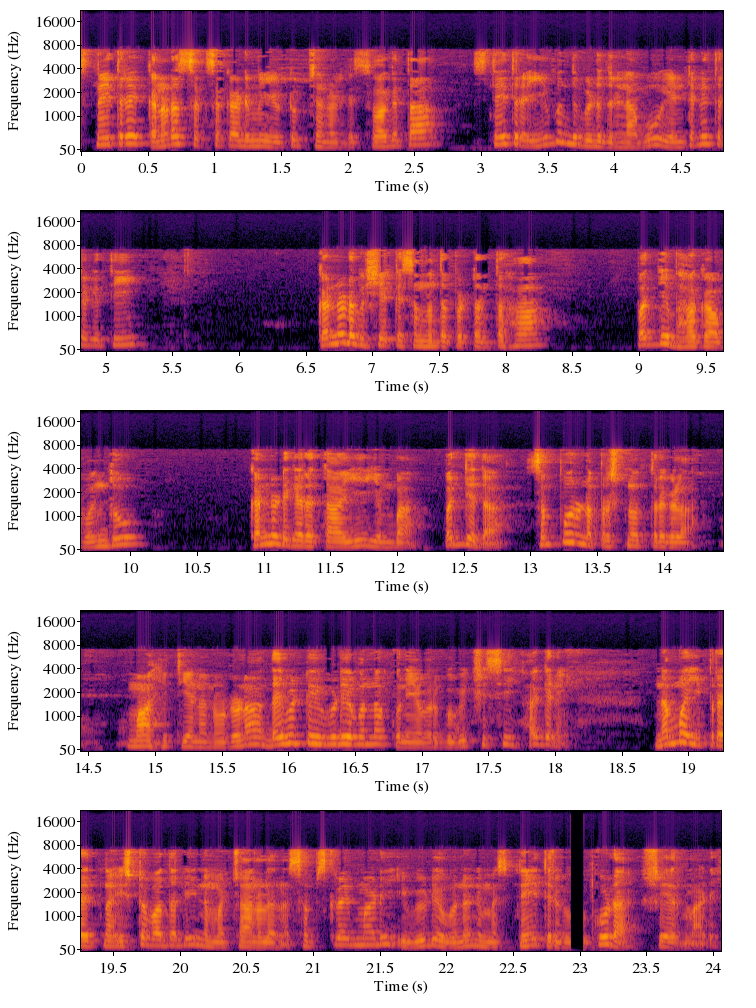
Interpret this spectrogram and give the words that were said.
ಸ್ನೇಹಿತರೆ, ಕನ್ನಡ ಸಕ್ಸ್ ಅಕಾಡೆಮಿ ಯೂಟ್ಯೂಬ್ ಚಾನಲ್ಗೆ ಸ್ವಾಗತ. ಸ್ನೇಹಿತರೆ, ಈ ಒಂದು ವಿಡಿಯೋದಲ್ಲಿ ನಾವು ಎಂಟನೇ ತರಗತಿ ಕನ್ನಡ ವಿಷಯಕ್ಕೆ ಸಂಬಂಧಪಟ್ಟಂತಹ ಪದ್ಯ ಭಾಗ ಒಂದು, ಕನ್ನಡಿಗರ ತಾಯಿ ಎಂಬ ಪದ್ಯದ ಸಂಪೂರ್ಣ ಪ್ರಶ್ನೋತ್ತರಗಳ ಮಾಹಿತಿಯನ್ನು ನೋಡೋಣ. ದಯವಿಟ್ಟು ಈ ವಿಡಿಯೋವನ್ನು ಕೊನೆಯವರೆಗೂ ವೀಕ್ಷಿಸಿ. ಹಾಗೆಯೇ, ನಮ್ಮ ಈ ಪ್ರಯತ್ನ ಇಷ್ಟವಾದಲ್ಲಿ ನಮ್ಮ ಚಾನಲ್ ಅನ್ನು ಸಬ್ಸ್ಕ್ರೈಬ್ ಮಾಡಿ, ಈ ವಿಡಿಯೋವನ್ನು ನಿಮ್ಮ ಸ್ನೇಹಿತರಿಗೂ ಕೂಡ ಶೇರ್ ಮಾಡಿ.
